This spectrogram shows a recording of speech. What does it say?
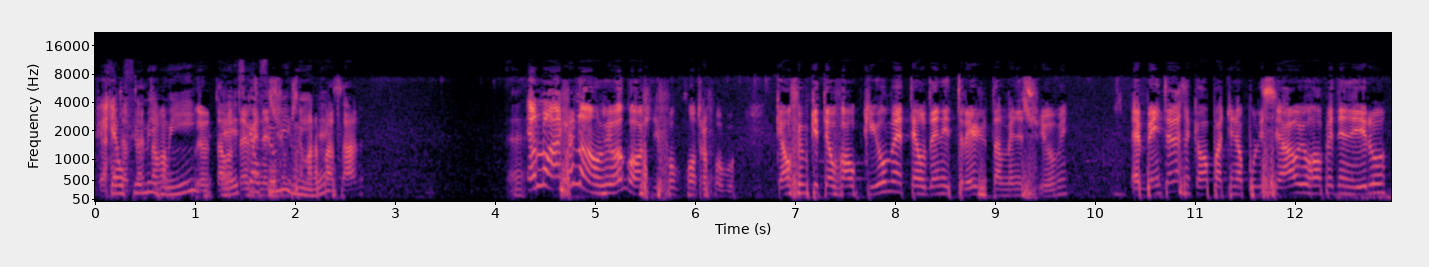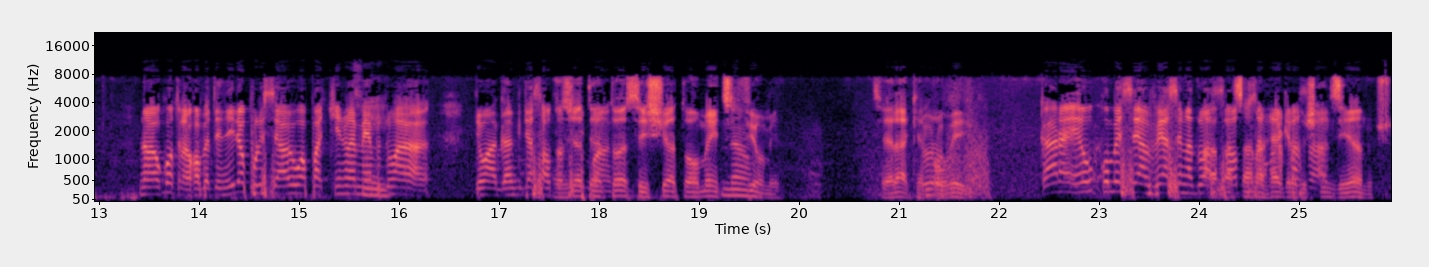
que, que é um filme tava, ruim. Eu tava é esse que é um filme ruim, semana né? passada. É. Eu não acho não, viu? Eu gosto de Fogo contra Fogo. Que é um filme que tem o Val Kilmer, tem o Danny Trejo também nesse filme. É bem interessante, que o Al Pacino é o policial e o Robert De Niro... Não, é o contrário. O Robert De Niro é o policial e o Al Pacino é Sim. membro de uma de uma gangue de assaltantes Você já tentou assistir atualmente Não. esse filme? Será que é bom mesmo? Cara, eu comecei a ver a cena do Vai assalto passar na regra passada. dos 15 anos?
